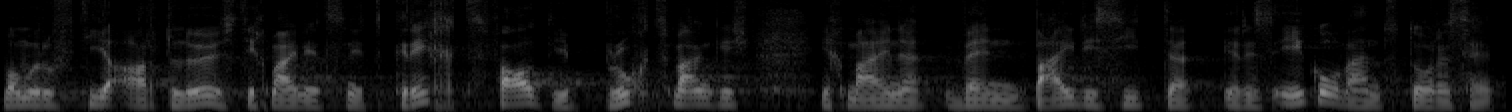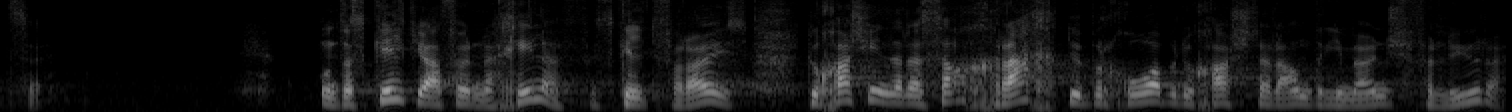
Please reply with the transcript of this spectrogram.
wo man auf diese Art löst. Ich meine jetzt nicht Gerichtsfall, die braucht es manchmal. Ich meine, wenn beide Seiten ihr Ego durchsetzen wollen. Und das gilt ja auch für eine Kirche, es gilt für uns. Du kannst in einer Sache Recht bekommen, aber du kannst den anderen Menschen verlieren.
